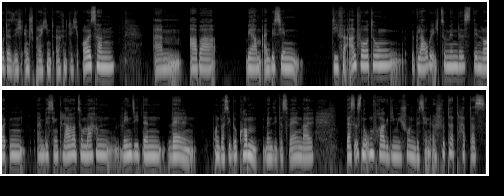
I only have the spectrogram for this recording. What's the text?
oder sich entsprechend öffentlich äußern. Ähm, aber wir haben ein bisschen die Verantwortung, glaube ich zumindest, den Leuten ein bisschen klarer zu machen, wen sie denn wählen und was sie bekommen, wenn sie das wählen, weil das ist eine Umfrage, die mich schon ein bisschen erschüttert hat, dass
